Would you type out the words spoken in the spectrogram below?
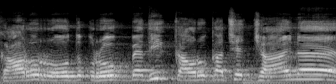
কারও রোগ রোগ ব্যাধি কারও কাছে যায় না।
